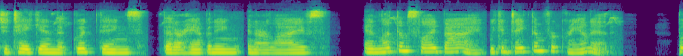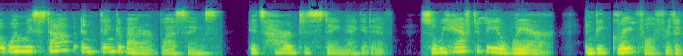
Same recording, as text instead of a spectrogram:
to take in the good things that are happening in our lives and let them slide by. We can take them for granted. But when we stop and think about our blessings, it's hard to stay negative. So we have to be aware and be grateful for the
